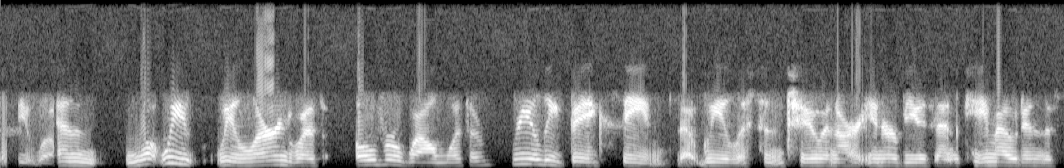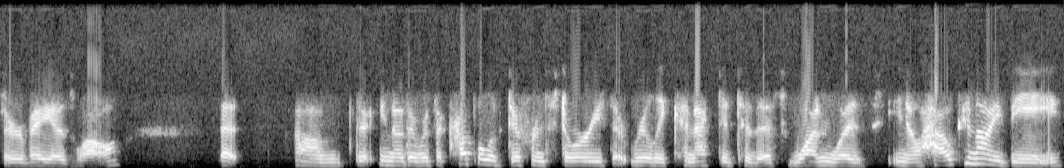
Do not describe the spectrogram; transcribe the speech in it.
If you will. And what we, we learned was overwhelm was a really big theme that we listened to in our interviews and came out in the survey as well. That, um, that, you know, there was a couple of different stories that really connected to this. One was, you know, how can I be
